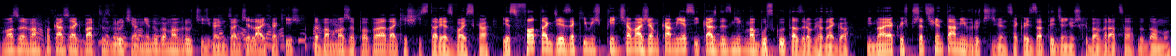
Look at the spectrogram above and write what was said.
Może wam Racja. pokażę, jak Bartus wróci, on niedługo ma wrócić, więc będzie live jakiś, to wam może opowiada jakieś historie z wojska. Jest fota, gdzie z jakimiś pięcioma ziomkami jest i każdy z nich ma buskuta zrobionego. I ma jakoś przed świętami wrócić, więc jakoś za tydzień już chyba wraca do domu.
